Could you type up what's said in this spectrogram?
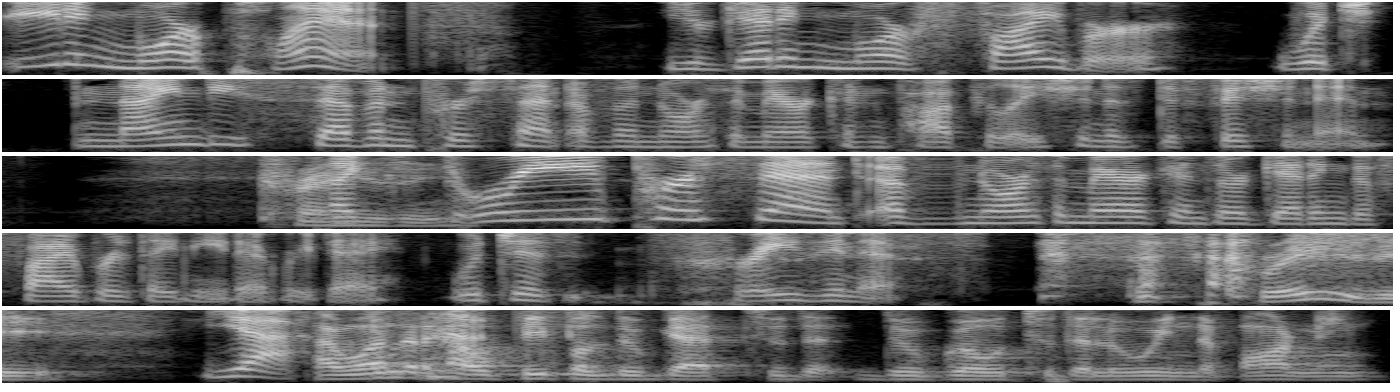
eating more plants. You're getting more fiber, which 97% of the North American population is deficient in. Crazy. Like 3% of North Americans are getting the fiber they need every day, which is craziness. It's crazy. yeah. I wonder how people do get to the, do go to the loo in the morning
